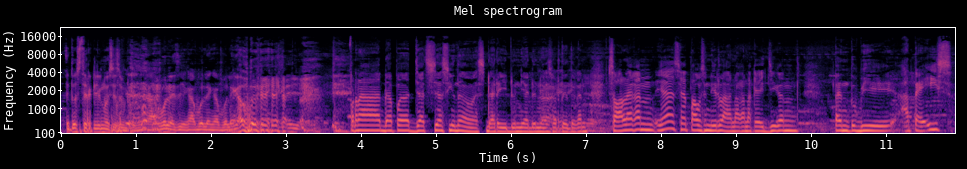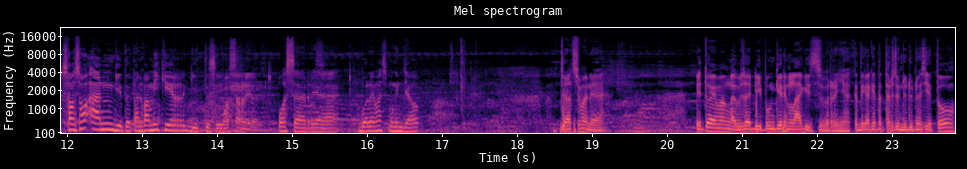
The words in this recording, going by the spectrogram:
Itu strictly no sih sebenarnya. Nggak boleh sih, nggak boleh, nggak boleh, nggak boleh. Pernah dapat judge judge gitu mas dari dunia-dunia seperti itu kan? Soalnya kan ya saya tahu sendiri lah anak-anak Eji kan tend to be ateis, sosokan gitu tanpa mikir gitu sih. Poser ya. Poser ya. Boleh mas mungkin jawab. Judgement ya. Itu emang nggak bisa dipungkirin lagi sebenarnya. Ketika kita terjun di dunia situ,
